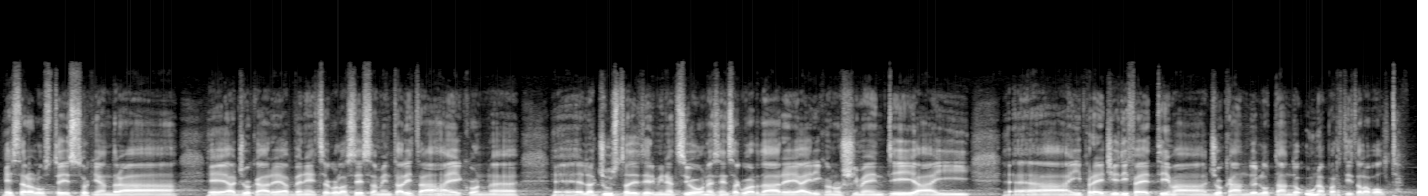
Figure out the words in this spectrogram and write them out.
e sarà lo stesso che andrà eh, a giocare a Venezia con la stessa mentalità e con eh, la giusta determinazione senza guardare ai riconoscimenti, ai, eh, ai pregi e difetti, ma giocare giocando e lottando una partita alla volta.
